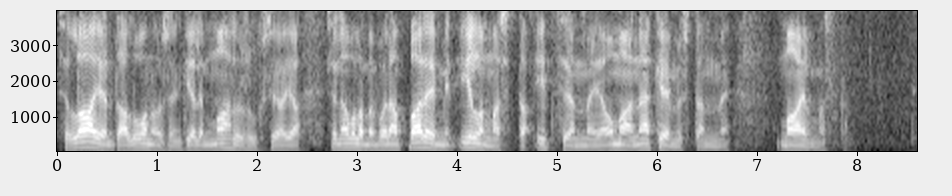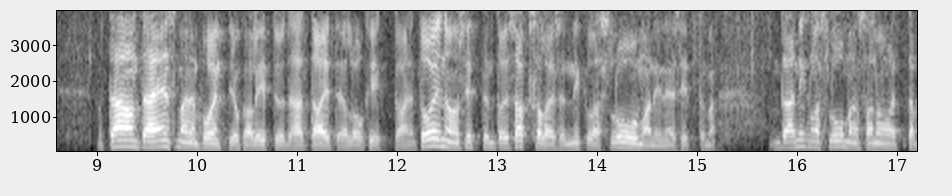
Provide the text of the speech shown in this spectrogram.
se laajentaa luonnollisen kielen mahdollisuuksia ja sen avulla me voidaan paremmin ilmaista itseämme ja omaa näkemystämme maailmasta. No, tämä on tämä ensimmäinen pointti, joka liittyy tähän taiteen logiikkaan. Ja toinen on sitten tuo saksalaisen Niklas Luhmanin esittämä tämä Niklas Luhmann sanoo, että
